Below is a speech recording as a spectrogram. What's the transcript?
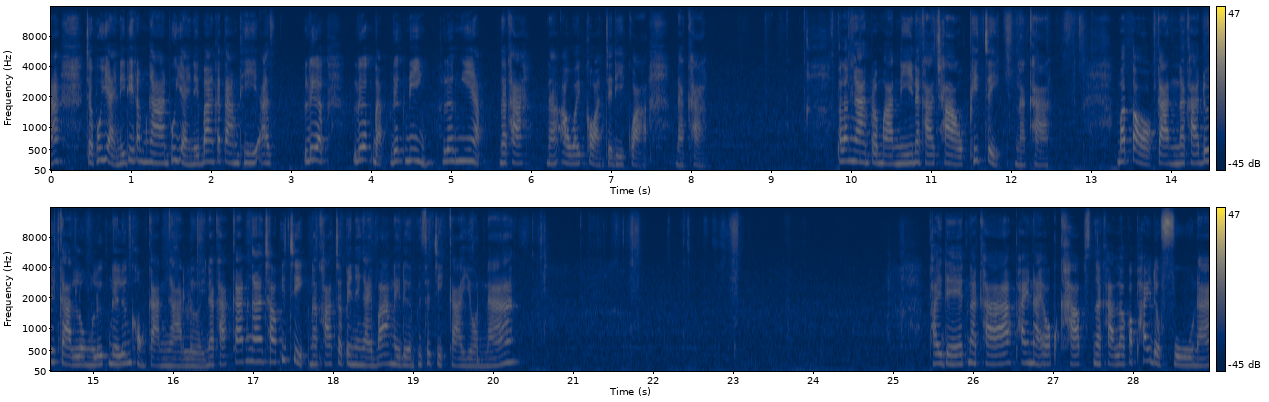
นะจะผู้ใหญ่ในที่ทำงานผู้ใหญ่ในบ้านก็ตามที เลือกเลือกแบบเลือกนิ่ง เลือกเงียบนะคะนะเอาไว้ก่อนจะดีกว่านะคะ พลังงานประมาณนี้นะคะ ชาวพิจิกนะคะมาต่อกันนะคะด้วยการลงลึกในเรื่องของการงานเลยนะคะ การงานชาวพิจิกนะคะ จะเป็นยังไงบ้างในเดือนพฤศจิกายนนะ ไพ่เดทนะคะ ไพ่ไนออฟคัพส์นะคะ แล้วก็ไพ่เดอะฟูลนะ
